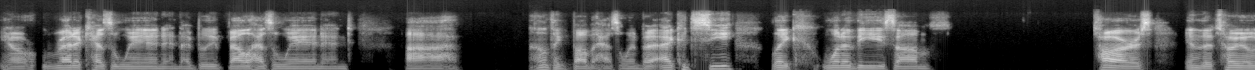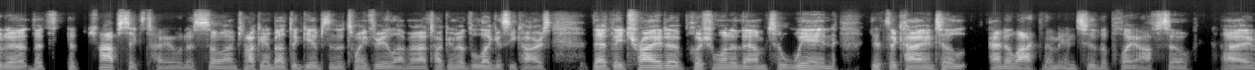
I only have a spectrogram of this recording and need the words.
you know, Reddick has a win, and I believe Bell has a win, and uh, I don't think Bubba has a win, but I could see like one of these um cars in the Toyota, the the top six Toyotas. So I'm talking about the Gibbs and the 2311. I'm not talking about the legacy cars that they try to push one of them to win just to kind of kind of lock them into the playoffs. So I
